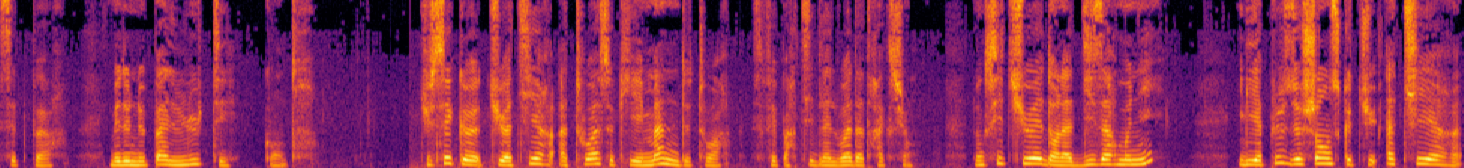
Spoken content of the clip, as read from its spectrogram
cette peur, mais de ne pas lutter contre. Tu sais que tu attires à toi ce qui émane de toi. Ça fait partie de la loi d'attraction. Donc si tu es dans la disharmonie, il y a plus de chances que tu attires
